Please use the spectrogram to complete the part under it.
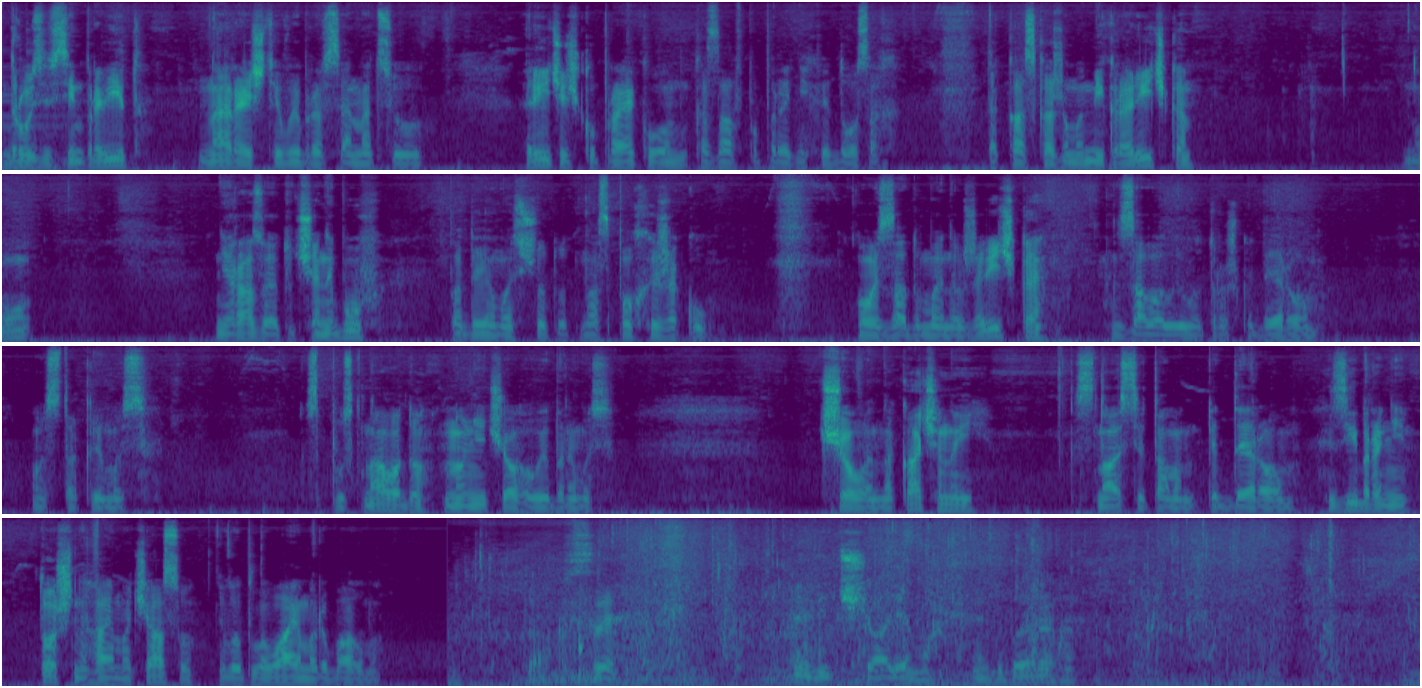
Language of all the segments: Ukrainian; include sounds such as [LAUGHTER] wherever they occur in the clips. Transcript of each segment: Друзі, всім привіт! Нарешті вибрався на цю річечку, про яку вам казав в попередніх відосах. Така, скажімо, мікрорічка. Ну, ні разу я тут ще не був. Подивимось, що тут нас по хижаку. Ось ззаду мене вже річка. Завалило трошки деревом. Ось таким ось спуск на воду. Ну нічого, виберемось. Човен накачаний. Снасті там під деревом зібрані. Тож не гаємо часу, випливаємо, рибалимо. Так, все. Відчалюємо від берега.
